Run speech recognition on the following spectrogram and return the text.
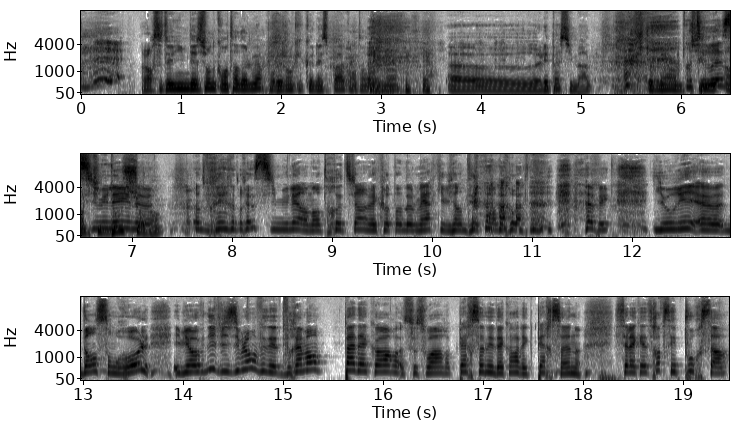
Alors c'était une imitation de Quentin Dolmer pour les gens qui connaissent pas Quentin Dolmer. Euh, elle est pas si mal. Je te mets un petit, un petit simuler 12 sur une- 20. On devrait, on devrait simuler un entretien avec Quentin Dolmer qui vient défendre avec Yuri euh, dans son rôle. Et bien OVNI, visiblement, vous êtes vraiment pas d'accord ce soir. Personne n'est d'accord avec personne. C'est la catastrophe, c'est pour ça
